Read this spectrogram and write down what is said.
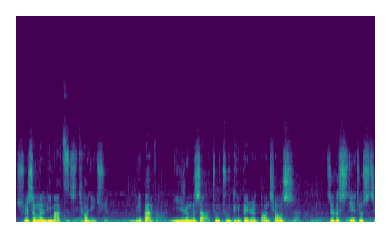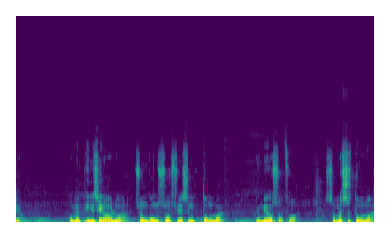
学生们立马自己跳进去，没办法，你人傻就注定被人当枪使啊！这个世界就是这样的。我们平心而论啊，中共说学生动乱，有没有说错？什么是动乱？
